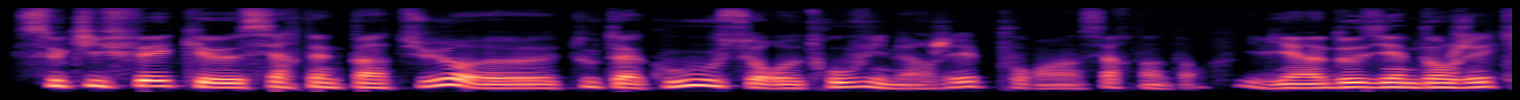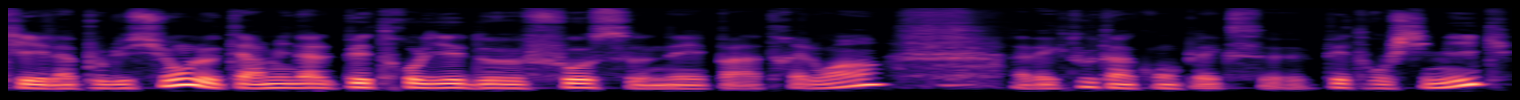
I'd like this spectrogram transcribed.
ce qui fait que certaines peintures, euh, tout à coup, se retrouvent immergées pour un certain temps. Il y a un deuxième danger qui est la pollution. Le terminal pétrolier de Fos n'est pas très loin, avec tout un complexe pétrochimique.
